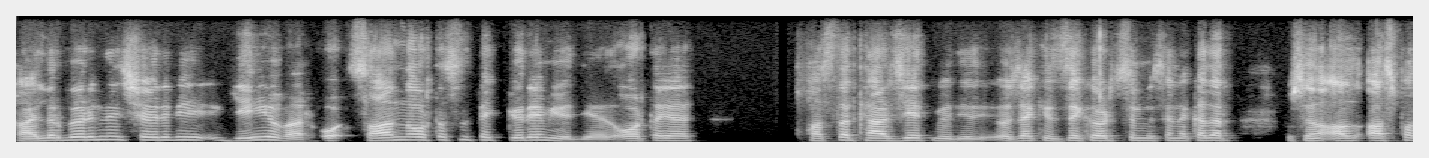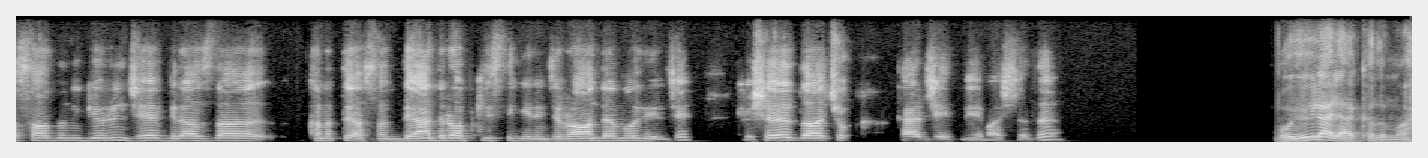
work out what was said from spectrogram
Kyler Murray'nin şöyle bir geyiği var. O sahanın ortasını pek göremiyor diye. Ortaya paslar tercih etmiyor diye. Özellikle Zach Ertz'in mesela ne kadar bu sene az, az pas aldığını görünce biraz daha kanıtlıyor aslında. DeAndre Hopkins de gelince, Round gelince köşeleri daha çok tercih etmeye başladı. Boyuyla alakalı mı?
